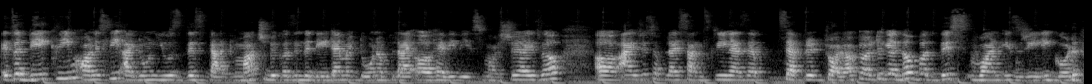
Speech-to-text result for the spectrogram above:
It's a day cream. Honestly, I don't use this that much because in the daytime I don't apply a heavy base moisturizer. Uh, I just apply sunscreen as a separate product altogether but this one is really good.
